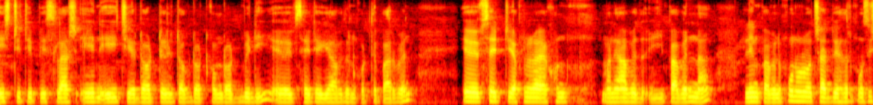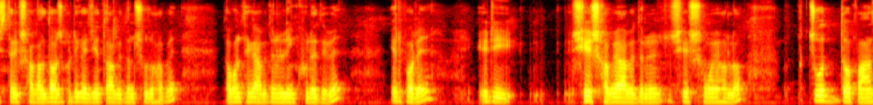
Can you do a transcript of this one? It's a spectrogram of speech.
H T T P slash N H A dot Teletalk dot com dot B D এই ওয়েবসাইটে গিয়ে আবেদন করতে পারবেন। এই ওয়েবসাইটটি আপনারা এখন মানে আবেদন পাবেন না। লিঙ্ক পাবেন। পনেরো চার দুই হাজার পঁচিশ তারিখ সকাল দশ ঘটিকায় যেহেতু আবেদন শুরু হবে, তখন থেকে আবেদনের লিঙ্ক খুলে দেবে। এরপরে এটি শেষ হবে, আবেদনের শেষ সময় হলো চোদ্দ পাঁচ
